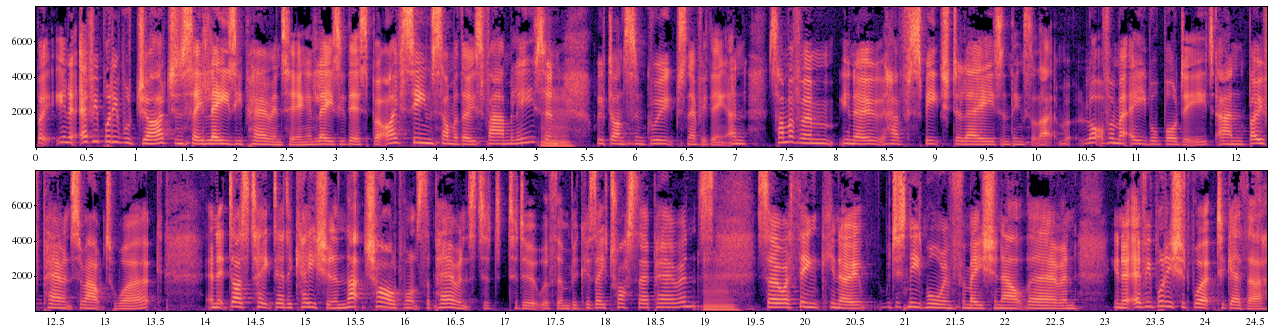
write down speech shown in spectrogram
but you know, everybody will judge and say lazy parenting and lazy this. But I've seen some of those families, Mm. and we've done some groups and everything. And some of them, you know, have speech delays and things like that. A lot of them are able-bodied, and both parents are out to work. And it does take dedication, and that child wants the parents to, to do it with them because they trust their parents. So I think you know we just need more information out there, and you know everybody should work together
